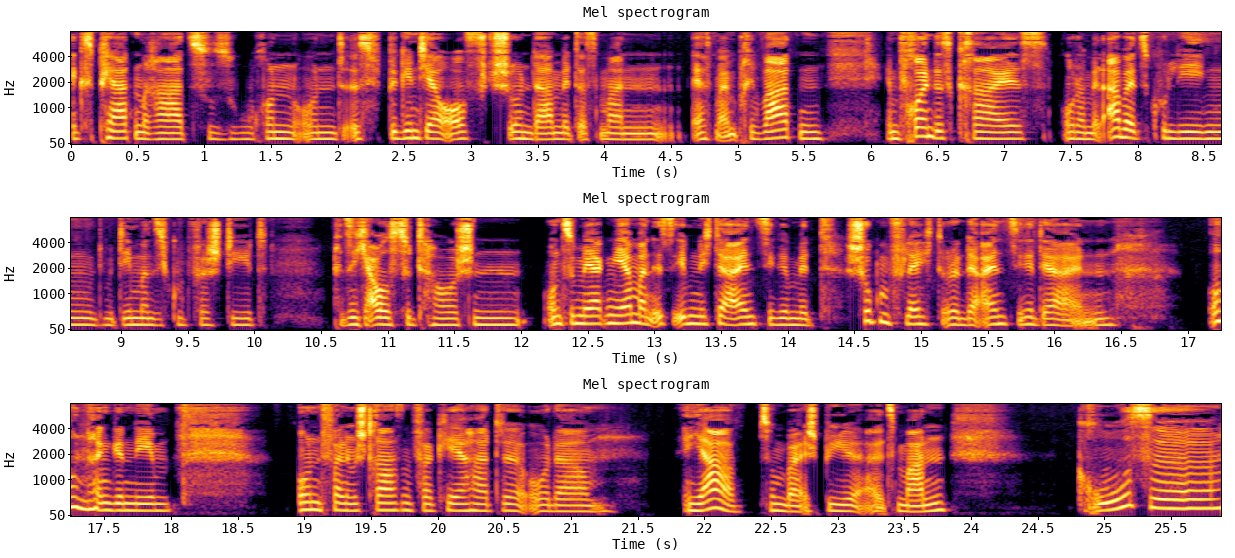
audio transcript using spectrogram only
Expertenrat zu suchen. Und es beginnt ja oft schon damit, dass man erstmal im Privaten, im Freundeskreis oder mit Arbeitskollegen, mit denen man sich gut versteht, sich auszutauschen und zu merken, ja, man ist eben nicht der Einzige mit Schuppenflecht oder der Einzige, der einen unangenehmen Unfall im Straßenverkehr hatte oder ja, zum Beispiel als Mann große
